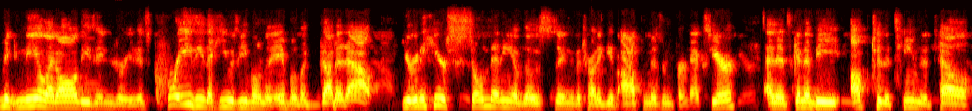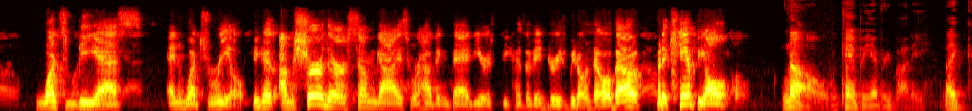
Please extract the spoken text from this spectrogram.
McNeil had all these injuries. It's crazy that he was even able to gut it out. You're going to hear so many of those things to try to give optimism for next year, and it's going to be up to the team to tell what's BS and what's real. Because I'm sure there are some guys who are having bad years because of injuries we don't know about, but it can't be all of them. No, it can't be everybody. Like,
